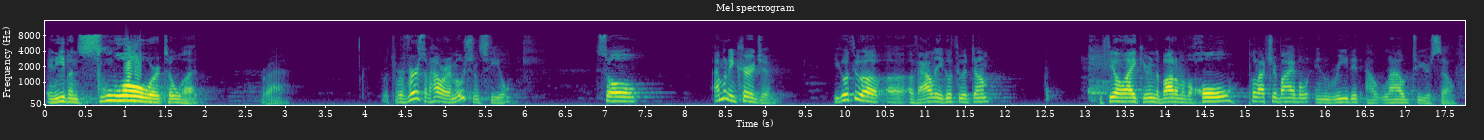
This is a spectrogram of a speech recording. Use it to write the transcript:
and even slower to what? Wrath. So it's reverse of how our emotions feel. So I'm going to encourage you. You go through a, a, a valley, you go through a dump, you feel like you're in the bottom of a hole, pull out your Bible and read it out loud to yourself.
